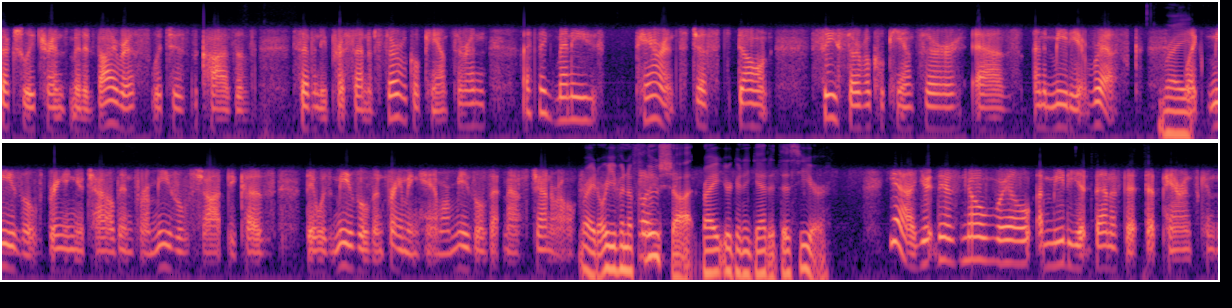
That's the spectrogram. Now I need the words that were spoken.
sexually transmitted virus, which is the cause of 70% of cervical cancer. And I think many parents just don't see cervical cancer as an immediate risk. Right. Like measles, bringing your child in for a measles shot because there was measles in Framingham or measles at Mass General. Right. Or even a flu Right. shot, right? You're going to get it this year. Yeah, there's no real immediate benefit that parents can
